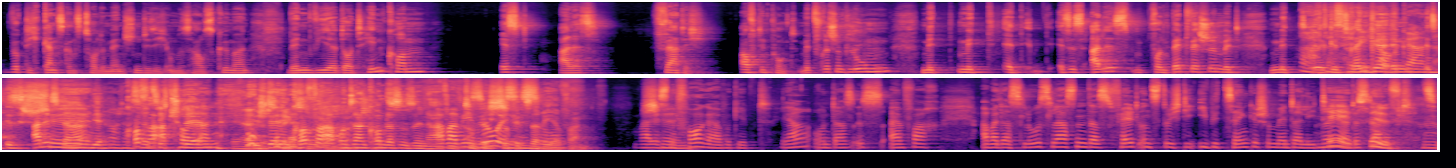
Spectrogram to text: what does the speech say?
wirklich ganz, ganz tolle Menschen, die sich um das Haus kümmern. Wenn wir dorthin kommen, ist alles fertig. Auf den Punkt. Mit frischen Blumen, mit, mit, äh, es ist alles von Bettwäsche, mit, mit Ach, äh, Getränke, im, es, es ist alles Schön. da. Wir Oh, das Koffer abstellen. Ja, wir stellen den Koffer ab und sagen, komm, lass uns in den Hafen Aber wieso zur Pizzeria so? fahren. Weil es eine Vorgabe gibt, ja. Und das ist einfach, aber das Loslassen, das fällt uns durch die ibizenkische Mentalität Naja, das hilft. Mhm.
